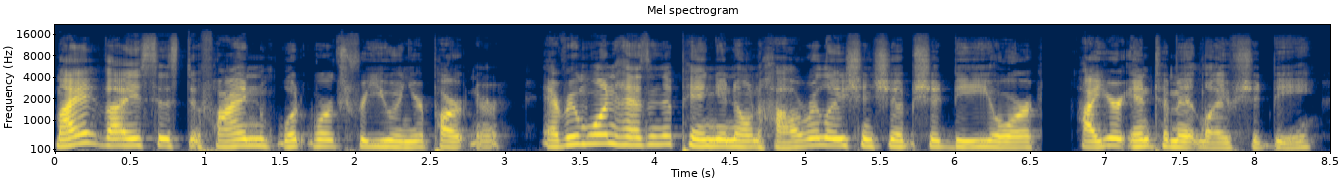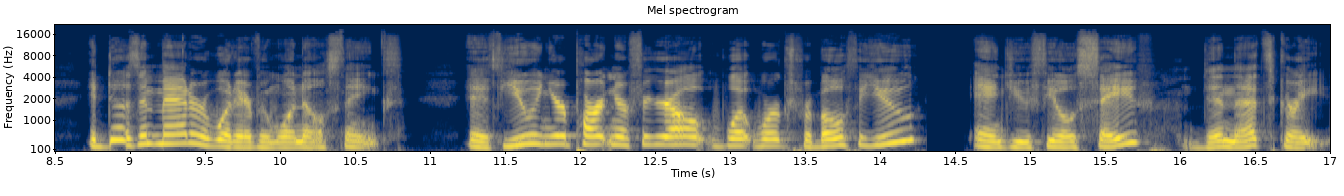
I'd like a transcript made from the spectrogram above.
My advice is to find what works for you and your partner. Everyone has an opinion on how a relationship should be or how your intimate life should be. It doesn't matter what everyone else thinks. If you and your partner figure out what works for both of you and you feel safe, then that's great.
